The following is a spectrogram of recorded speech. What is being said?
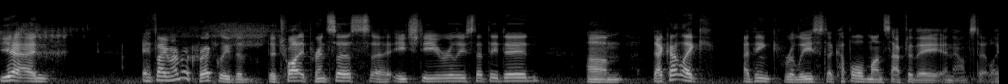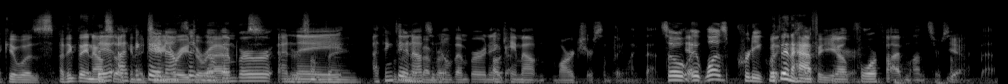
Yeah, and if I remember correctly, the the Twilight Princess uh, HD release that they did, um, that got like I think released a couple of months after they announced it. Like it was, I think they announced They- it I like in a they January announced it direct November, and or they something. I think Was they announced it in November? And it Okay. came out in March or something like that. So Yeah. it was pretty quick, Within half a year, you know, four or five months or something Yeah. like that.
